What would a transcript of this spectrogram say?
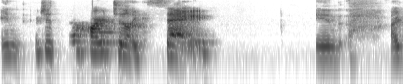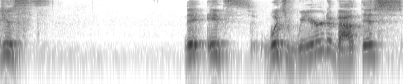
And which is so hard to like say. And I just it's what's weird about this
